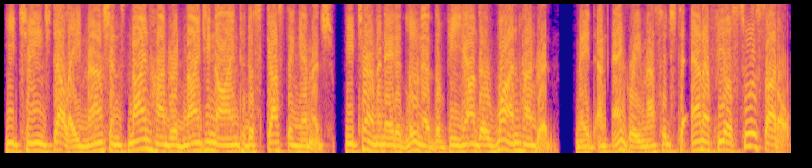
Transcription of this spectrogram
He changed Ellie Mashins 999 to disgusting image. He terminated Luna the Viander 100 made an angry message to Anna feels suicidal,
